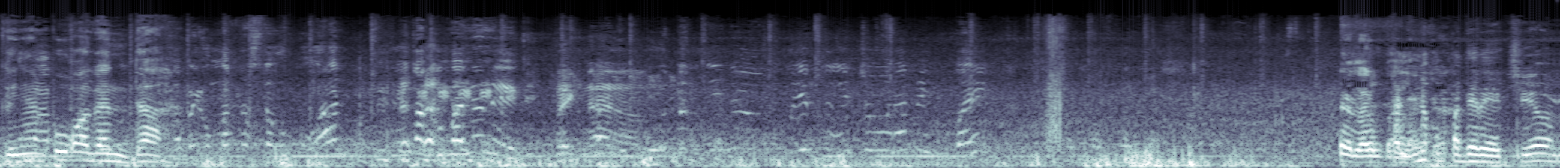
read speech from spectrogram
Ganyan po kaganda. sabay umatras na upuan. Kita ko man nun eh. Bike na, no? Ito, ito, big bike. Kanina kung padiretso yun.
